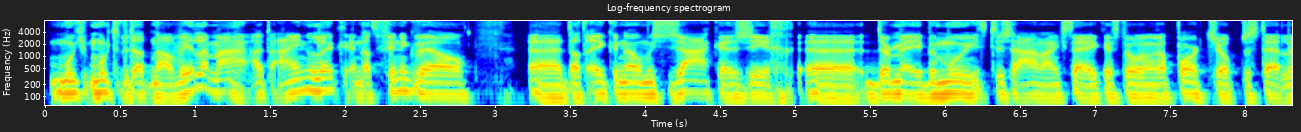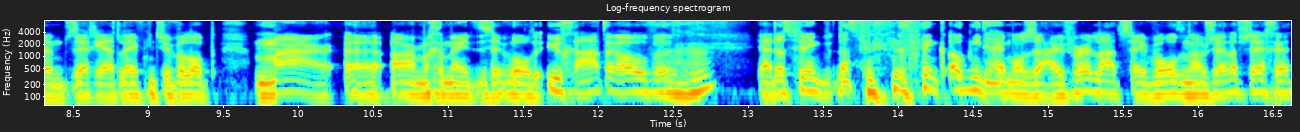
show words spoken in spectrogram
moet, moeten we dat nou willen? Maar uiteindelijk, en dat vind ik wel, eh, dat economische zaken zich ermee bemoeit, tussen aanhalingstekens, door een rapportje op te stellen en te zeggen, ja, het levert niet zoveel op. Maar arme gemeenten Zeewolde, u gaat erover. Ja, dat vind, ik, dat, vind, dat vind ik ook niet helemaal zuiver. Laat Zeewolde nou zelf zeggen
